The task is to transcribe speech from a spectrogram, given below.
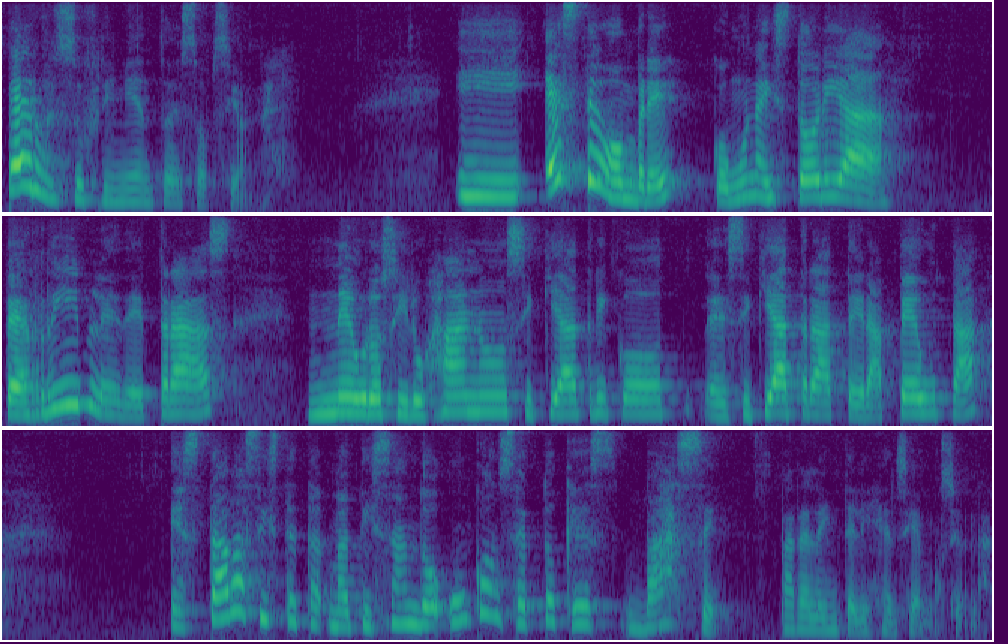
pero el sufrimiento es opcional. Y este hombre, con una historia terrible detrás, neurocirujano, psiquiátrico, eh, psiquiatra, terapeuta, estaba sistematizando un concepto que es base para la inteligencia emocional.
